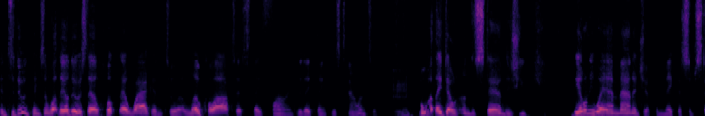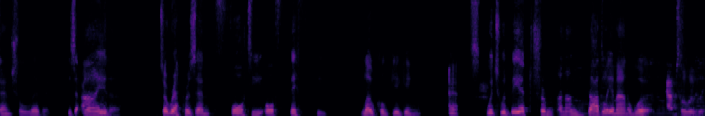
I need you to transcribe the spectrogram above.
into doing things. And what they'll do is they'll hook their wagon to a local artist they find who they think is talented. But what they don't understand is you. The only way a manager can make a substantial living is either to represent 40 or 50 local gigging acts, which would be a trim, an ungodly amount of work. Absolutely.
